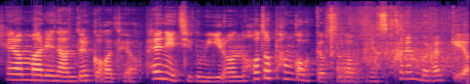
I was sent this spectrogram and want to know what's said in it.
계란말이는 안 될 것 같아요. 팬이 지금 이런 허접한 거밖에 없어서 그냥 스크램블 할게요.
